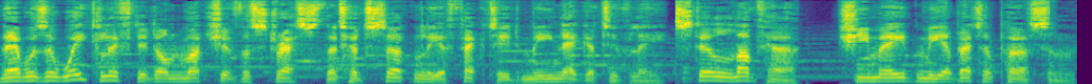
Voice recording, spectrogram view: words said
there was a weight lifted on much of the stress that had certainly affected me negatively. Still love her, she made me a better person.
